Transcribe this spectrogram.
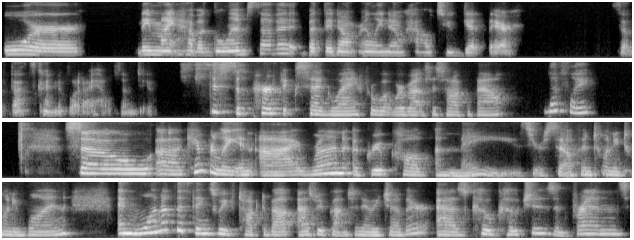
or they might have a glimpse of it, but they don't really know how to get there. So that's kind of what I help them do. This is a perfect segue for what we're about to talk about. Lovely. So, uh, Kimberly and I run a group called Amaze Yourself in 2021. And one of the things we've talked about as we've gotten to know each other as co coaches and friends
